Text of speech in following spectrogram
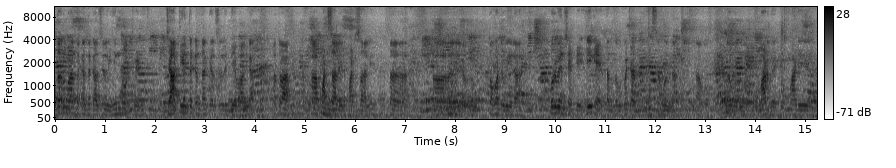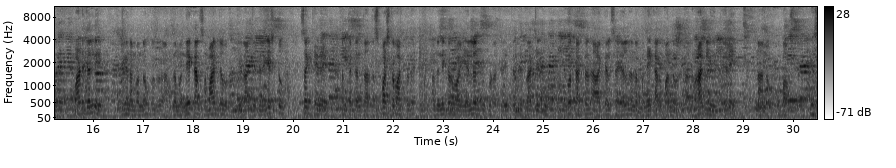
ಧರ್ಮ ಅಂತಕ್ಕಂಥ ಕೆಲಸದಲ್ಲಿ ಹಿಂದೂ ಅಂತ ಹೇಳಿ, ಜಾತಿ ಅಂತಕ್ಕಂಥ ಕೆಲಸದಲ್ಲಿ ದೇವಾಂಗ ಅಥವಾ ಪಾಠಶಾಲೆ ಇದೆ ಪಾಠಶಾಲೆ ತೊಗಟು ವೀರ, ಕುರುವಿನ ಶೆಟ್ಟಿ, ಹೀಗೆ ತಮ್ಮದು ಉಪಚಾರದ ಹೆಸರುಗಳನ್ನ ನಾವು ನಾವು ಮಾಡಬೇಕು. ಮಾಡಿ, ಮಾಡಿದಲ್ಲಿ ಈಗ ನಮ್ಮ ನೌಕರರ, ನಮ್ಮ ನೇಕಾರ ಸಮಾಜದವರು ಈ ರಾಜ್ಯದಲ್ಲಿ ಎಷ್ಟು ಸಂಖ್ಯೆ ಇದೆ ಅಂತಕ್ಕಂಥದ್ದು ಸ್ಪಷ್ಟವಾಗ್ತದೆ. ಅದು ನಿಖರವಾಗಿ ಎಲ್ಲರಿಗೂ ಕೂಡ ತಿಳಿಯುತ್ತದೆ. ರಾಜ್ಯಕ್ಕೂ ಗೊತ್ತಾಗ್ತದೆ. ಆ ಕೆಲಸ ಎಲ್ಲ ನಮ್ಮ ನೇಕಾರ ಬಾಂಧವರಿಂದ ಆಗಲಿ ಅಂತ ಹೇಳಿ ನಾನು ಭಾವಿಸ್ತೇನೆ.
